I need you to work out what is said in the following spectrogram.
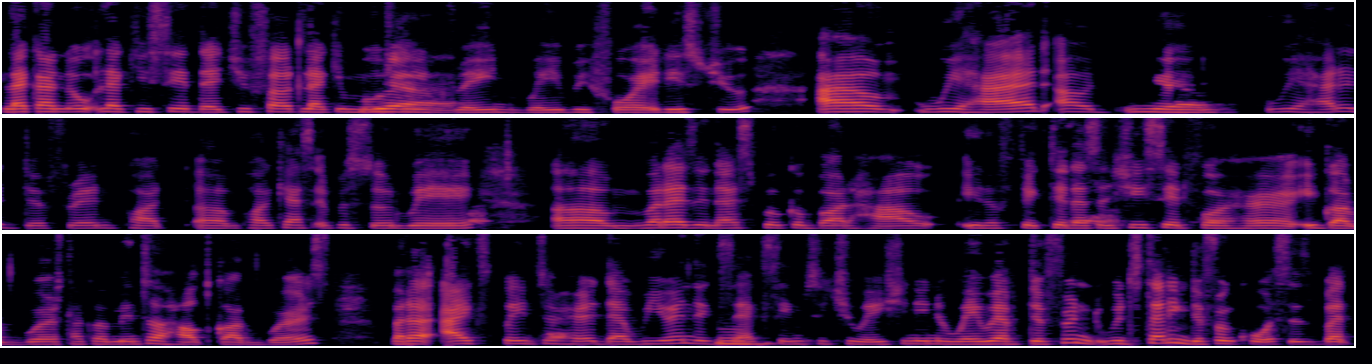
Like I know, like you said that you felt like emotionally Yeah. drained way before. It is true. Um, we had our yeah, we had a different pod, um, podcast episode where um Varaz and I spoke about how it affected us and she said for her it got worse like her mental health got worse but I, I explained to her that we are in the exact Mm. same situation in a way we have different we're studying different courses but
